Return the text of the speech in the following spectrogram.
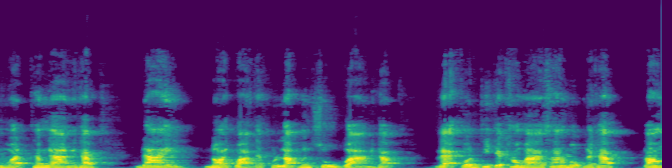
ำงานทำงานนะครับ ได้น้อยกว่าแต่ผลลัพธ์มันสูงกว่านะครับ และคนที่จะเข้ามาสร้างระบบนะครับ ต้อง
